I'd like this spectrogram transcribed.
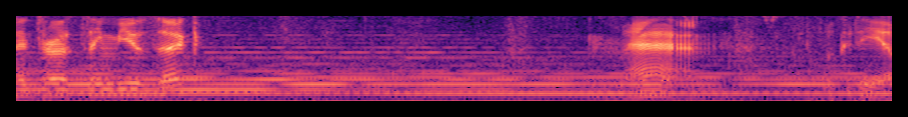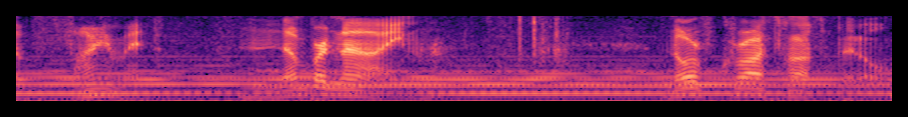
Interesting music. Man, look at the environment. Number 9. North Cross Hospital.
